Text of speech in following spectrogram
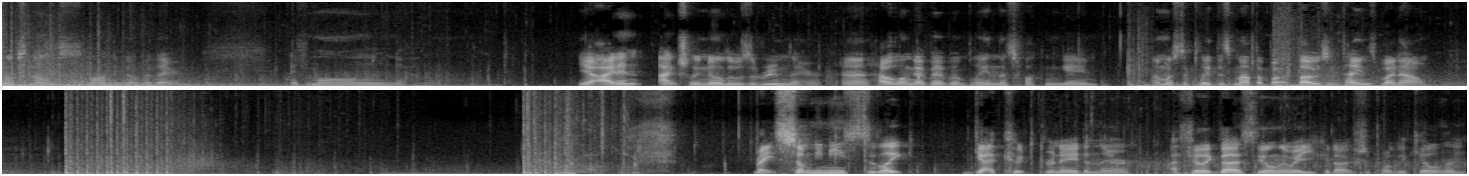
No, it's not. It's landing over there. Never mind. Never mind. Yeah, I didn't actually know there was a room there. Uh, how long have I been playing this fucking game? I must have played this map about a thousand times by now. Right, somebody needs to, like, get a cooked grenade in there. I feel like that's the only way you could actually probably kill him.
